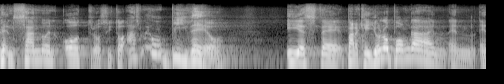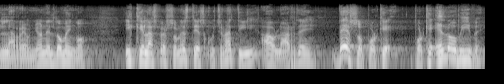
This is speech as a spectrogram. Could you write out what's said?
pensando en otros y todo. Hazme un video y este, para que yo lo ponga en, en la reunión el domingo y que las personas te escuchen a ti hablar de, de eso, porque, porque Él lo vive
